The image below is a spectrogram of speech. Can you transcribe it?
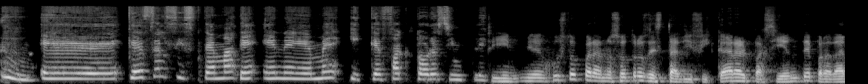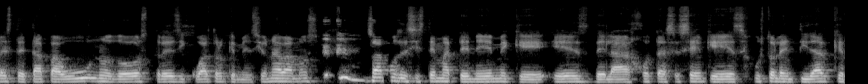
eh, ¿Qué es el sistema TNM y qué factores implica? Sí, miren, justo para nosotros estadificar al paciente, para dar esta etapa 1, 2, 3 y 4 que mencionábamos, usamos el sistema TNM que es de la JCC, que es justo la entidad que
